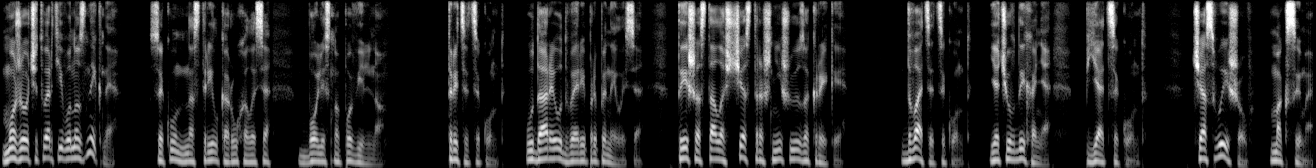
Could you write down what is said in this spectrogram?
Може, о четвертій воно зникне? Секундна стрілка рухалася болісно повільно. 30 секунд. Удари у двері припинилися. Тиша стала ще страшнішою за крики. 20 секунд. Я чув дихання. 5 секунд. Час вийшов, Максиме,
